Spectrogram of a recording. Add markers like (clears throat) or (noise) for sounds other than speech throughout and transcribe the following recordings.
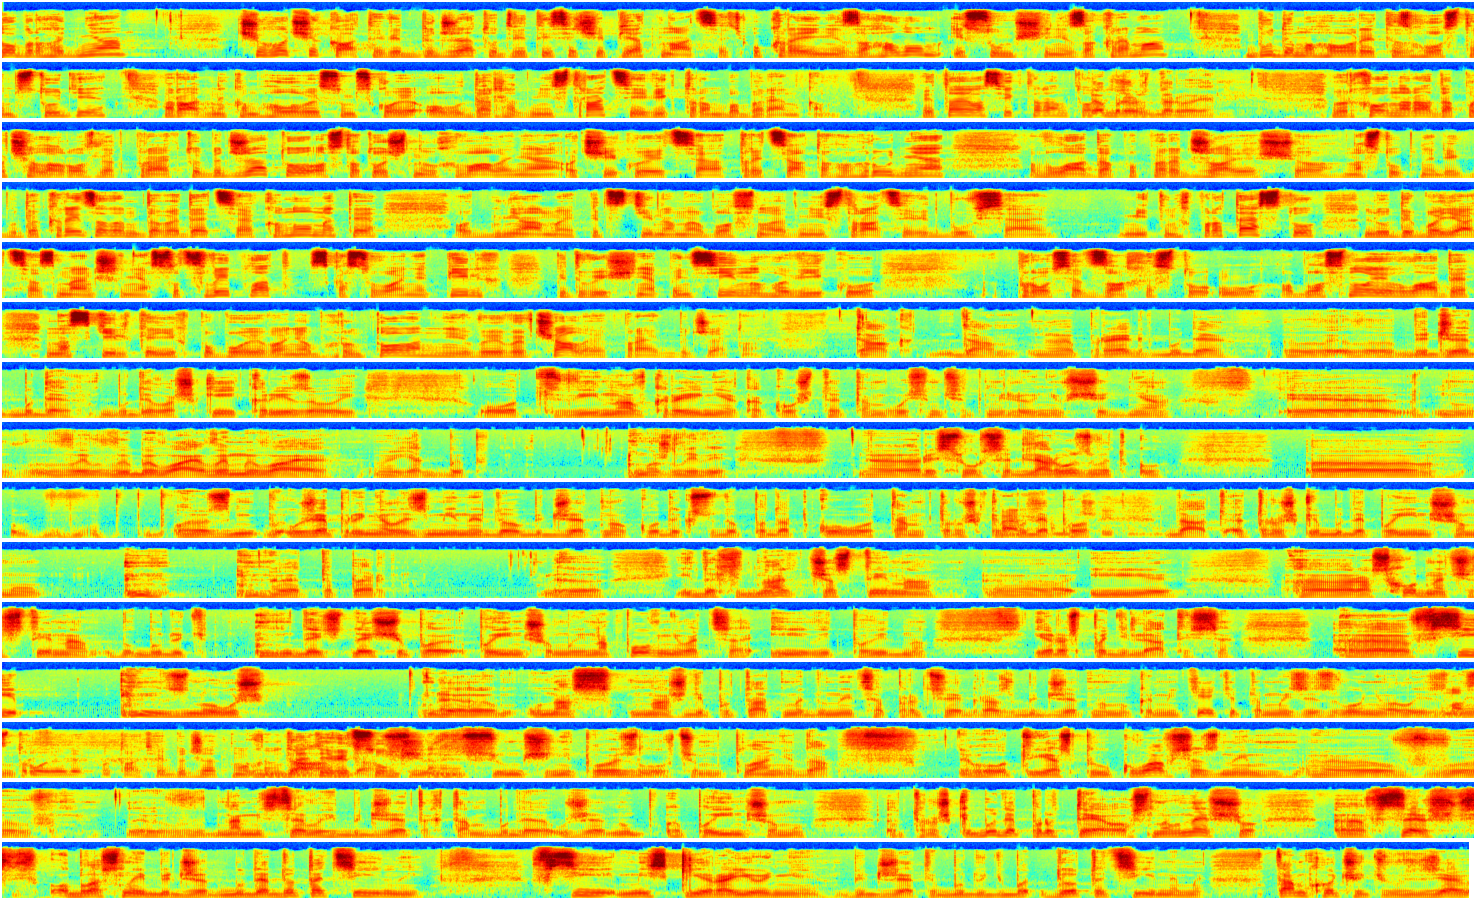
Доброго дня. Чого чекати від бюджету 2015 Україні загалом і Сумщині, зокрема, будемо говорити з гостем студії, радником голови Сумської облдержадміністрації Віктором Боберенком. Вітаю вас, Віктор Анатолійович. Доброго здоров'я. Верховна Рада почала розгляд проекту бюджету. Остаточне ухвалення очікується 30 грудня. Влада попереджає, що наступний рік буде кризовим, доведеться економити. От днями під стінами обласної адміністрації відбувся. Мітинг протесту, люди бояться зменшення соцвиплат, скасування пільг, підвищення пенсійного віку, просять захисту у обласної влади. Наскільки їх побоювання обґрунтовані? Ви вивчали проект бюджету? Так, да, проект буде, е, е, бюджет буде, буде важкий, кризовий. От війна в країні, яка коштує там 80 мільйонів щодня, е, ну, вибиває, вимиває е, якби можливі ресурси для розвитку. Е, Вже прийняли зміни до бюджетного кодексу, до податкового. Там трошки буде по да, трошки буде по-іншому (clears throat) е, тепер е, і дохідна частина, е, і е, розходна частина будуть (clears throat) дещо по- по-іншому і наповнюватися, і відповідно і розподілятися. Е, Всі (clears throat) знову ж. Е, У нас наш депутат Медуниця працює якраз в бюджетному комітеті, то ми зізвонювали з ним. нас троє депутатів в бюджетному комітеті Да, від да, Сумщини. З Сумщині повезло в цьому плані, да. От я спілкувався з ним е, в, в, на місцевих бюджетах. Там буде вже ну по-іншому е, трошки буде. Проте основне, що все ж обласний бюджет буде дотаційний. Всі міські районні бюджети будуть дотаційними. Там хочуть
